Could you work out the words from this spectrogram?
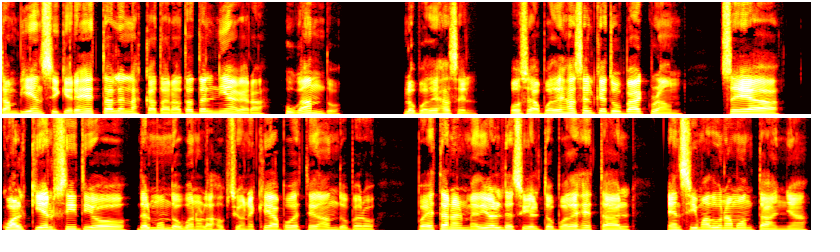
también si quieres estar en las cataratas del Niágara jugando, lo puedes hacer. O sea, puedes hacer que tu background sea cualquier sitio del mundo. Bueno, las opciones que Apple esté dando, pero puedes estar en el medio del desierto, puedes estar encima de una montaña,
